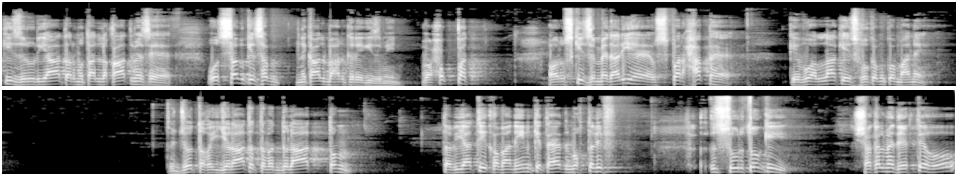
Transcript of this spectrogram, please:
کی ضروریات اور متعلقات میں سے ہے، وہ سب کے سب نکال باہر کرے گی زمین۔ وہ حقت اور اس کی ذمہ داری ہے، اس پر حق ہے کہ وہ اللہ کے اس حکم کو مانے۔ تو جو تغیرات و تبدلات تم طبیعتی قوانین کے تحت مختلف صورتوں کی شکل میں دیکھتے ہو،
